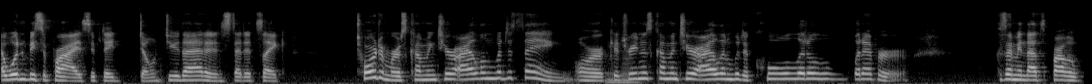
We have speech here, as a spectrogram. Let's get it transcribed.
I wouldn't be surprised if they don't do that, and instead it's like, Tortimer's coming to your island with a thing, or Mhm. Katrina's coming to your island with a cool little whatever. Because I mean, that's probably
